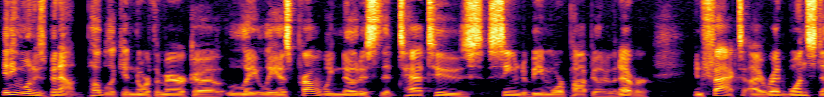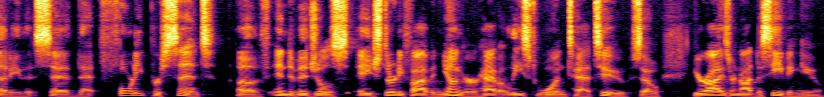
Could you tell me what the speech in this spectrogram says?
Anyone who's been out in public in North America lately has probably noticed that tattoos seem to be more popular than ever. In fact, I read one study that said that 40% of individuals age 35 and younger have at least one tattoo. So your eyes are not deceiving you.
